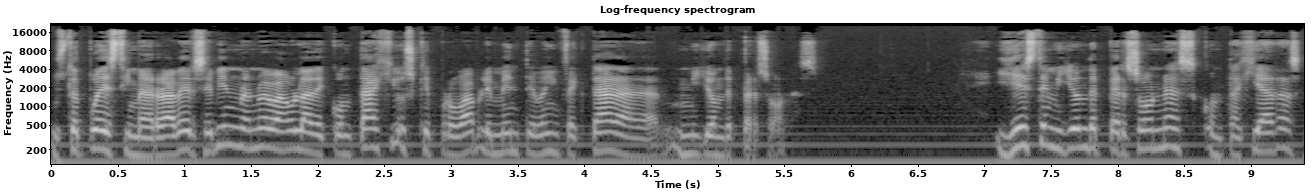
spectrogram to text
Usted puede estimar, a ver, se viene una nueva ola de contagios que probablemente va a infectar a un millón de personas. Y este millón de personas contagiadas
